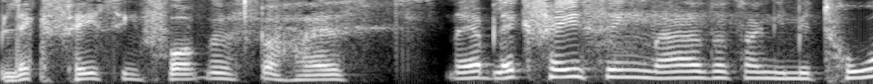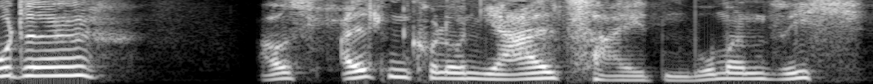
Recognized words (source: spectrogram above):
Blackfacing-Vorwürfe heißt, Naja, Blackfacing war sozusagen die Methode aus alten Kolonialzeiten, wo man sich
